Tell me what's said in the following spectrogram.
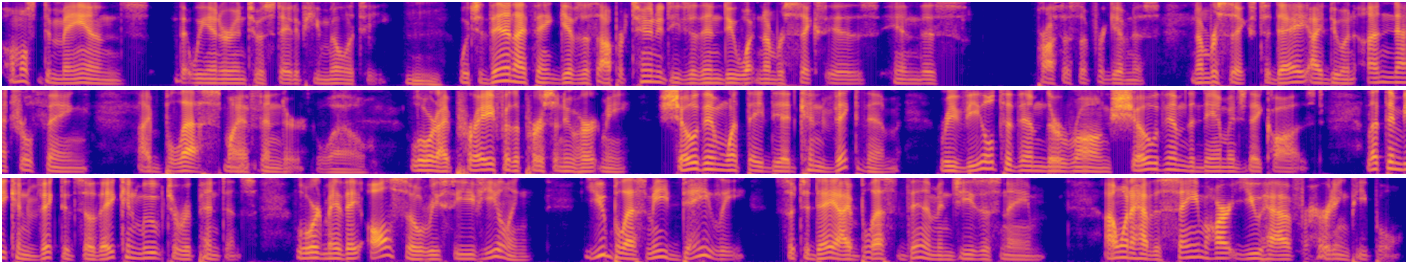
almost demands that we enter into a state of humility. Mm. which then I think gives us opportunity to then do what number six is in this process of forgiveness. Number six, today I do an unnatural thing. I bless my offender. Wow. Lord, I pray for the person who hurt me. Show them what they did, convict them, reveal to them their wrong, show them the damage they caused. Let them be convicted so they can move to repentance. Lord, may they also receive healing. You bless me daily, so today I bless them in Jesus' name. I want to have the same heart you have for hurting people.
